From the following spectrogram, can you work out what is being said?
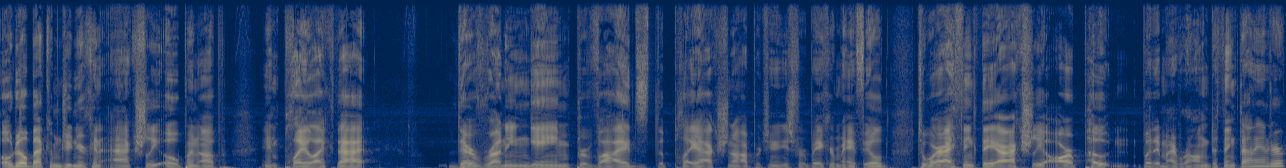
Odell Beckham Jr. can actually open up and play like that, their running game provides the play action opportunities for Baker Mayfield to where I think they actually are potent. But am I wrong to think that, Andrew?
